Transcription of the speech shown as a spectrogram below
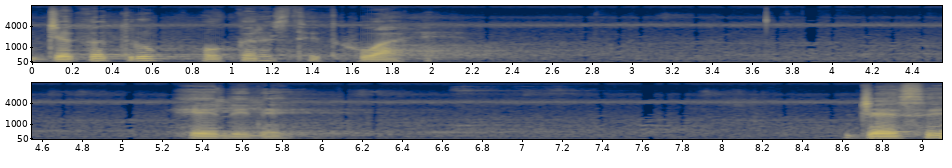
जगत रूप होकर स्थित हुआ है। हे लीले, जैसे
